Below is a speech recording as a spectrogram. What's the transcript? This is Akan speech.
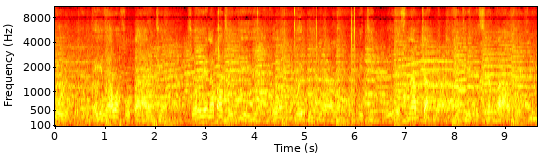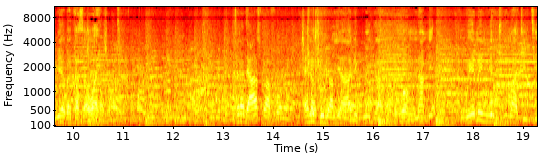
Kore ɛyɛ powerful paa nti sɛ ɔyɛ nabatee no yɛ yie a na wadu no nti woyɛ snapchat nti mesrɛ wo a wowie bɛkasa why sɛdɛ diaspora foɔ no ɛne program biara ne program wɔ ho na me wei no nyɛ too much nti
